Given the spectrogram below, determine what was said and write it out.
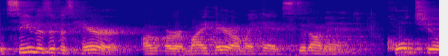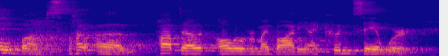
It seemed as if his hair, or my hair on my head, stood on end. Cold chill bumps uh, popped out all over my body, and I couldn't say a word.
